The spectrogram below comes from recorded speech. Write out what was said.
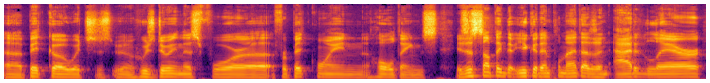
uh, BitGo, which is you know, who's doing this for uh, for Bitcoin holdings. Is this something that you could implement as an added layer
